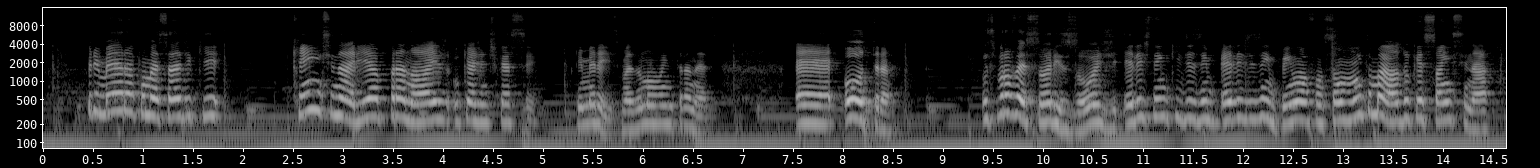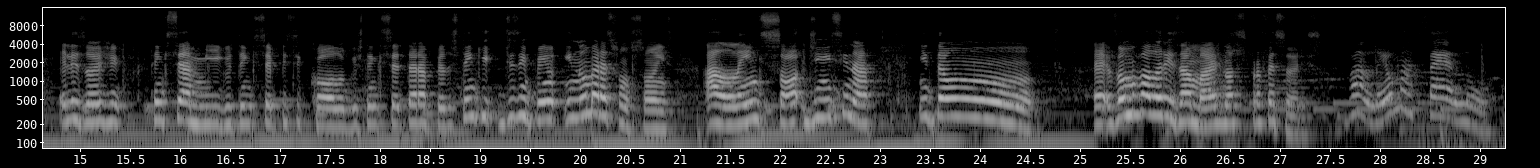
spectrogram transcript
Primeiro, a começar de que quem ensinaria para nós o que a gente quer ser. Primeiro é isso, mas eu não vou entrar nessa. É, outra, os professores hoje, eles têm que eles desempenham uma função muito maior do que só ensinar. Eles hoje têm que ser amigos, têm que ser psicólogos, têm que ser terapeutas, têm que desempenhar inúmeras funções além só de ensinar. Então, é, vamos valorizar mais nossos professores. Valeu, Marcelo!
